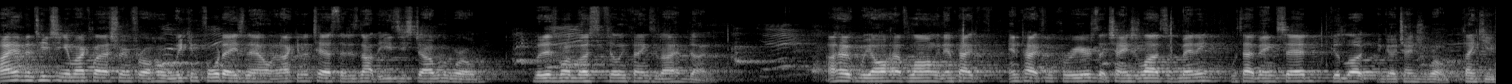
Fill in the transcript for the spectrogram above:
I have been teaching in my classroom for a whole week and four days now, and I can attest that it is not the easiest job in the world, but it is one of the most fulfilling things that I have done. I hope we all have long and impact, impactful careers that change the lives of many. With that being said, good luck and go change the world. Thank you.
